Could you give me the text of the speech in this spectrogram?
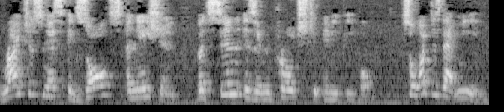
Righteousness exalts a nation, but sin is a reproach to any people. So, what does that mean?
